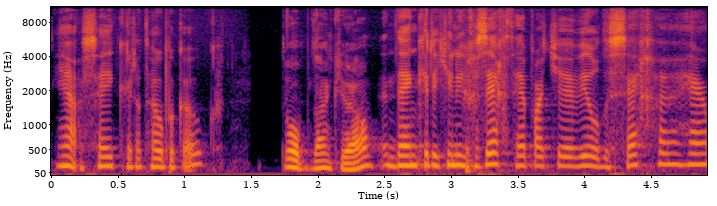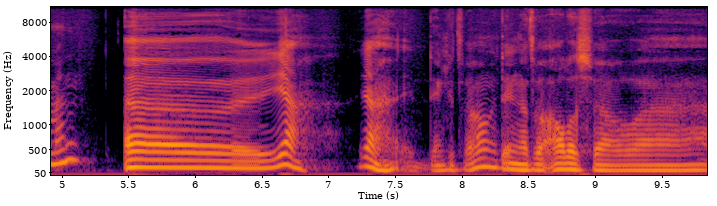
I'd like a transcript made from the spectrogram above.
Ja, zeker. Dat hoop ik ook. Top, dankjewel. En denk je dat je nu gezegd hebt wat je wilde zeggen, Herman? Uh, ja, ja, ik denk het wel. Ik denk dat we alles wel. Uh,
